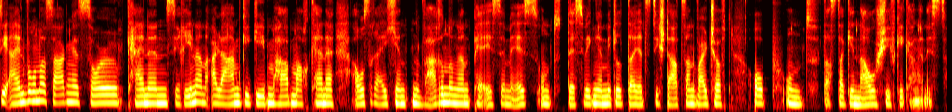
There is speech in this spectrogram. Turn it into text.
die Einwohner sagen, es soll keinen Sirenenalarm gegeben haben, auch keine Aus ausreichenden Warnungen per SMS und deswegen ermittelt da jetzt die Staatsanwaltschaft, ob und was da genau schiefgegangen ist.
